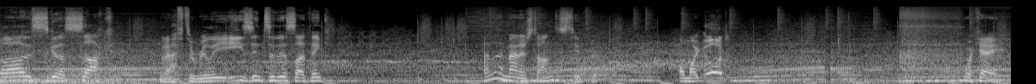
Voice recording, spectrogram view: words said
Oh, this is gonna suck. I'm gonna have to really ease into this, I think. How did I manage to understeer through? Oh my god! okay.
